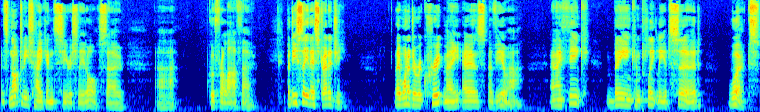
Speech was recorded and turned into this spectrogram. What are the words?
It's not to be taken seriously at all, so uh, good for a laugh though. But do you see their strategy? They wanted to recruit me as a viewer, and they think being completely absurd works.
